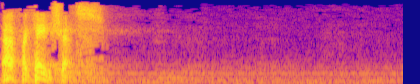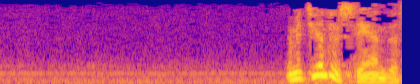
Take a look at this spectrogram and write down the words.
efficacious. I mean, do you understand this?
